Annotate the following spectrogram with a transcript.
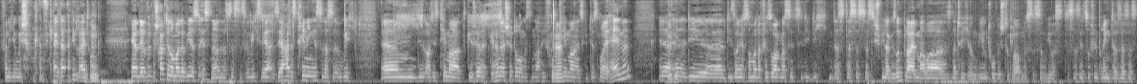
Fand ich irgendwie schon eine ganz geile Einleitung. Ja, und der beschreibt ja nochmal, wie das so ist, ne? Also, dass das, das wirklich sehr, sehr hartes Training ist, dass wirklich ähm, dieses, auch das Thema Gehir Gehirnerschütterung ist nach wie vor ein Ja. Thema. Es gibt jetzt neue Helme. Äh, die, äh, die sollen jetzt nochmal dafür sorgen, dass, jetzt die, die, dass, dass, dass, dass die Spieler gesund bleiben, aber es ist natürlich irgendwie utopisch zu glauben, dass das irgendwie was, dass das jetzt so viel bringt, dass das, das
